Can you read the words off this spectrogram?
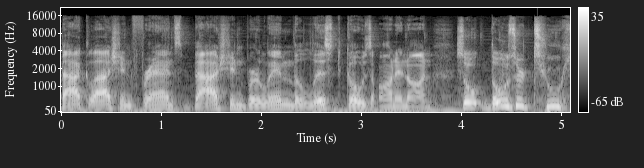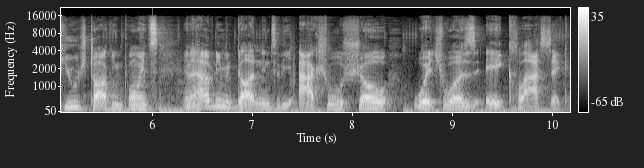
Backlash in France, Bash in Berlin, the list goes on and on. So those are two huge talking points, and I haven't even gotten into the actual show, which was a classic.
